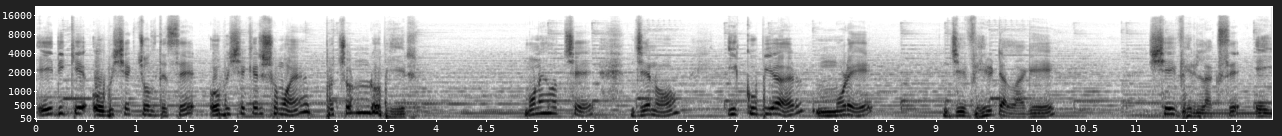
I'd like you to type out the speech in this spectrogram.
এইদিকে অভিষেক চলতেছে। অভিষেকের সময় প্রচণ্ড ভিড়। মনে হচ্ছে যেন ইকুবিয়ার মোড়ে যে ভিড়টা লাগে, সেই ভিড় লাগছে এই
